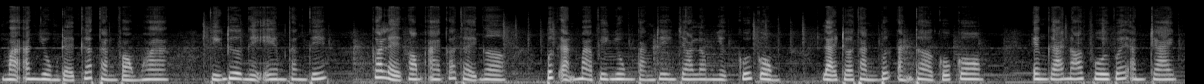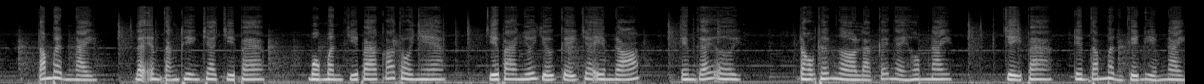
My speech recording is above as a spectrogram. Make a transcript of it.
mà anh dùng để kết thành vòng hoa, tiễn đưa người em thân thiết. Có lẽ không ai có thể ngờ bức ảnh mà Phi Nhung tặng riêng cho Long Nhật cuối cùng lại trở thành bức ảnh thờ của cô. Em gái nói vui với anh trai. Tấm hình này là em tặng riêng cho chị ba. Một mình chị ba có tôi nha. Chị ba nhớ giữ kỹ cho em đó. Em gái ơi, đâu thể ngờ là cái ngày hôm nay Chị ba đem tấm hình kỷ niệm này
